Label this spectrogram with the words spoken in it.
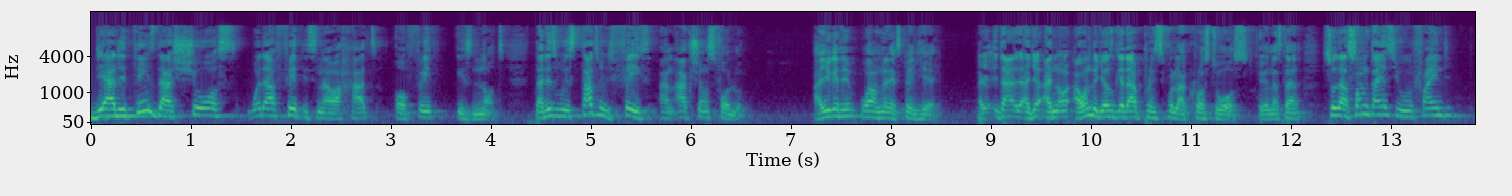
They are the things that show us whether faith is in our heart or faith is not. That is, we start with faith and actions follow. Are you getting what I'm going to explain here? I, I, I, know, I want to just get that principle across to us. You understand? So that sometimes you will find,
